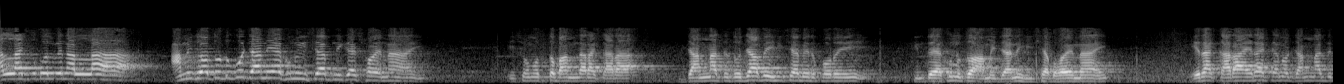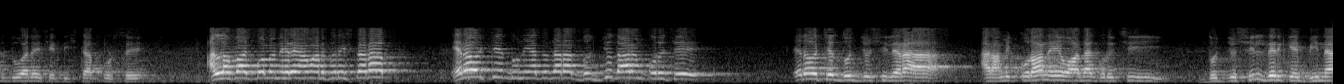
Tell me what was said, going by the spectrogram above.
আল্লাহকে বলবেন, আল্লাহ, আমি যতটুকু জানি এখনও হিসাব নিকাশ হয় নাই। এই সমস্ত বান্দারা কারা? জান্নাতে তো যাবে হিসাবের পরে, কিন্তু এখনও তো আমি জানি হিসাব হয় নাই। এরা কারা? এরা কেন জান্নাতের দুয়ারে সে ডিস্টার্ব করছে? আল্লাহ পাক বলেন হেরে আমার ফেরিস্তারা এরা হচ্ছে দুনিয়াতে যারা ধৈর্য ধারণ করেছে, এরা হচ্ছে ধৈর্যশীলেরা। আর আমি কোরআনে ওয়াদা করেছি, ধৈর্যশীলদেরকে বিনা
